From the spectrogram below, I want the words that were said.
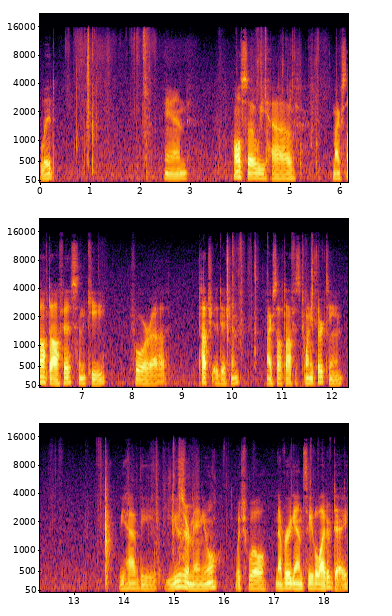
lid. And also we have Microsoft Office and the key for uh, Touch Edition. Microsoft Office 2013 we have the user manual which will never again see the light of day.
